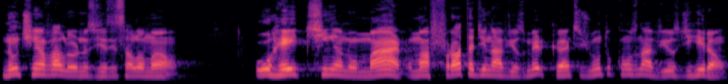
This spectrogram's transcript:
não tinha valor nos dias de Salomão. O rei tinha no mar uma frota de navios mercantes junto com os navios de Hirão.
